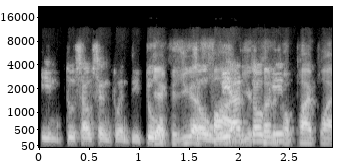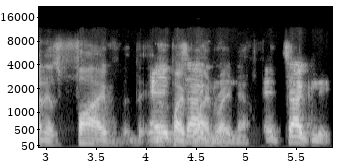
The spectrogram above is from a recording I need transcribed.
in 2022. Yeah, because you got so five. Your talking, clinical pipeline is five in the pipeline right now. Exactly.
